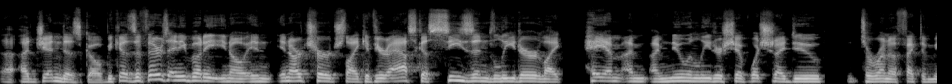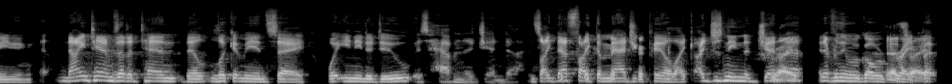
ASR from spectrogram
uh, agendas go. Because if there's anybody, you know, in in our church, like if you're asked a seasoned leader, like, "Hey, I'm I'm I'm new in leadership. What should I do to run an effective meeting?" Nine times out of ten, they'll look at me and say, "What you need to do is have an agenda." It's like that's like the magic pill. Like I just need an agenda, right. and everything will go great. Right. But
